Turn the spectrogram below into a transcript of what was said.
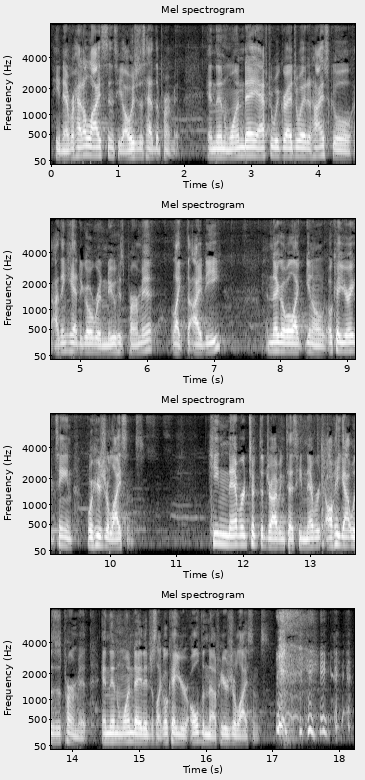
He never had a license. He always just had the permit. And then one day after we graduated high school, I think he had to go renew his permit, like the ID. And they go, well, like, you know, okay, you're 18. Well, here's your license. He never took the driving test. He never, all he got was his permit. And then one day they're just like, okay, you're old enough. Here's your license.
